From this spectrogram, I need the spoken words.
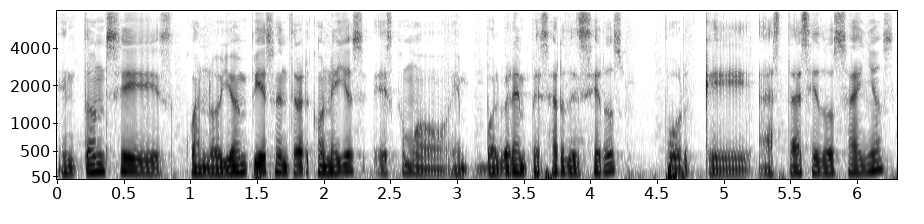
Entonces, cuando yo empiezo a entrar con ellos, es como em- volver a empezar de ceros, porque hasta hace dos años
